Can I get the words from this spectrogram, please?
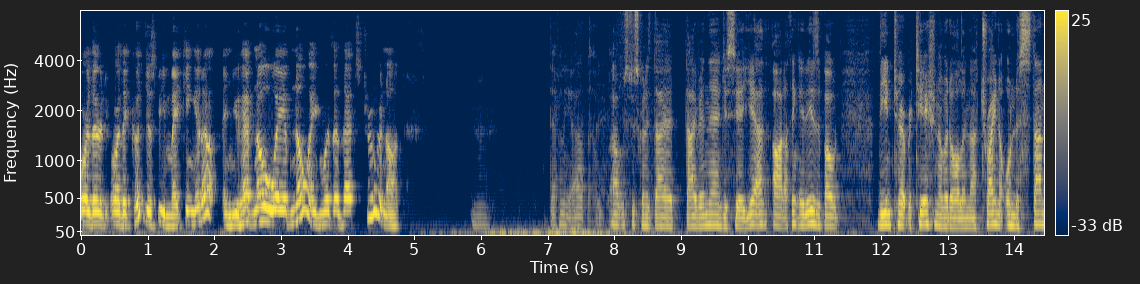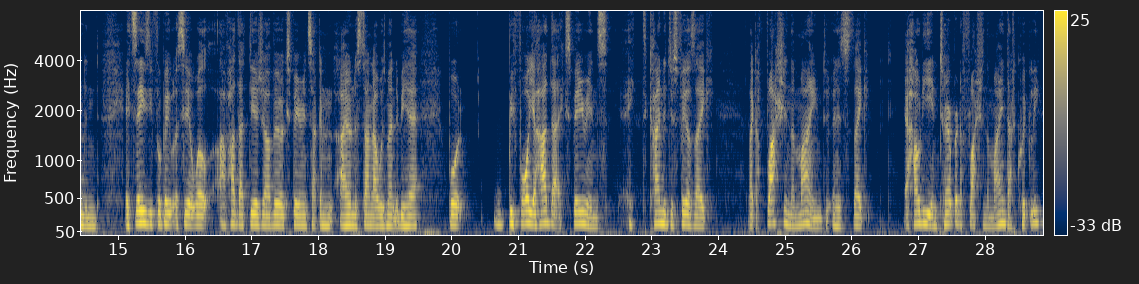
or they or they could just be making it up, and you have no way of knowing whether that's true or not. Mm. Definitely, I, I, was just going to dive dive in there and just say, yeah, Art. I think it is about the interpretation of it all and uh, trying to understand. And it's easy for people to say, well, I've had that deja vu experience. I can I understand I was meant to be here, but before you had that experience, it kind of just feels like like a flash in the mind, and it's like, how do you interpret a flash in the mind that quickly?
